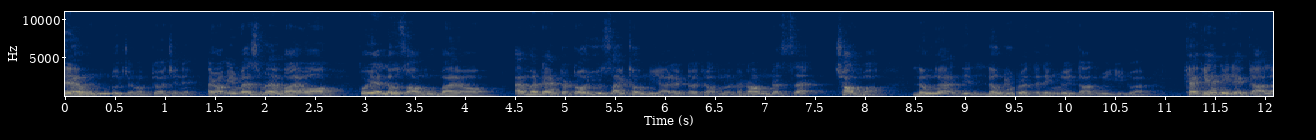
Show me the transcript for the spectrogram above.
တန်ဘူးလို့ကျွန်တော်ပြောချင်တယ်အဲ့တော့ investment ဘိုင်းရောကိုယ့်ရဲ့လှုပ်ဆောင်မှုဘိုင်းရောအမတန်တော်တော်ကြီးစိုက်ထုတ်နေရတဲ့အတွက်ကြောင့်မလို့2026မှာလုပ်ငန်းအသစ်လုပ်ဖို့အတွက်တရင်ငွေသားသမီးတွေအတွက်ခက်ခဲနေတဲ့ကာလ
